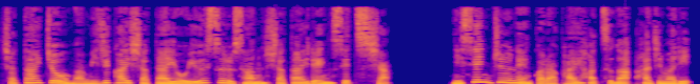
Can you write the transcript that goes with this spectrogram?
車体長が短い車体を有する3車体連接車。2010年から開発が始まり、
